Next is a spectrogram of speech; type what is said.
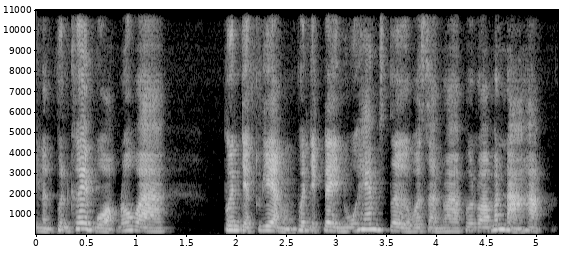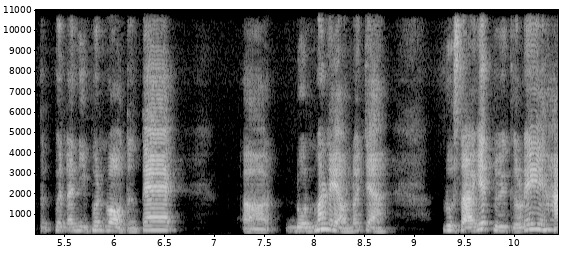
นั่นเพิ่นเคยบอกเนาะว่า เพิ่นอยากเลี้ยงเพิ่นอยากได้หนูแฮมสเตอร์ว่าซั่นว่าเพิ่นว่ามันหนารักเพิ่นอันนี้เพิ่นเว้าตั้งแต่เอ่อโดนมาแล้วเนาะจ้ะลูกสาวยายตุ้ยก็เลยหา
